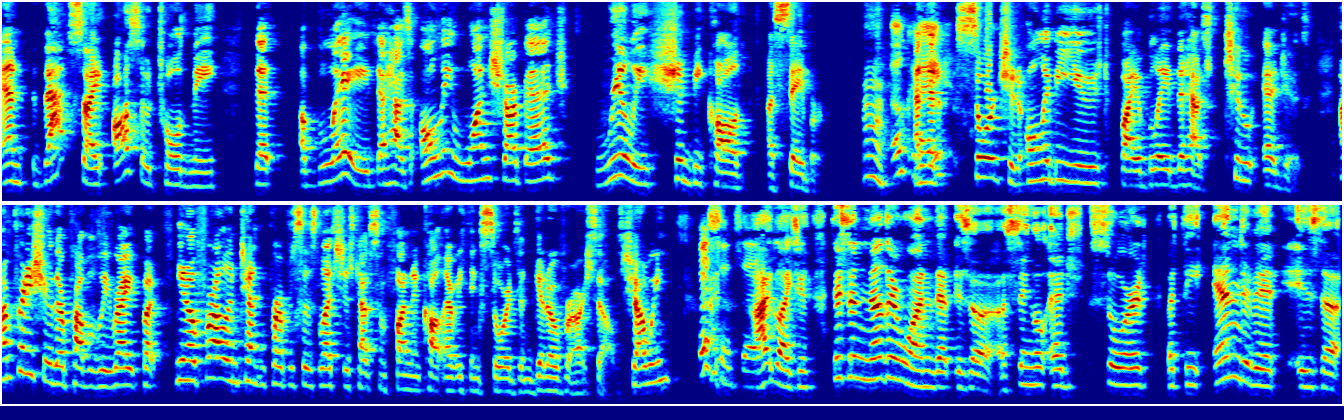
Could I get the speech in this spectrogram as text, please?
And that site also told me that a blade that has only one sharp edge really should be called a saber. Mm. Okay. And that a sword should only be used by a blade that has two edges. I'm pretty sure they're probably right, but you know, for all intent and purposes, let's just have some fun and call everything swords and get over ourselves, shall we? That's sensei. I'd like to. There's another one that is a, a single edged sword, but the end of it is uh,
